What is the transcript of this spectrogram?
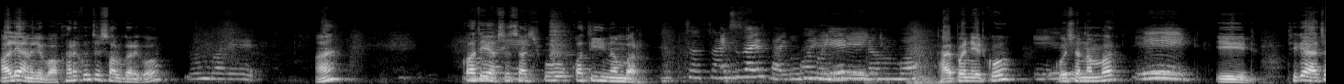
अहिले हामीले भर्खरै कुन चाहिँ सल्भ गरेको? हो Number eight. हँ कति एक्सर्साइजको कति number Exercise five point eight. Number five point एटको क्वेसन नम्बर eight. एट ठिकै आएछ.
